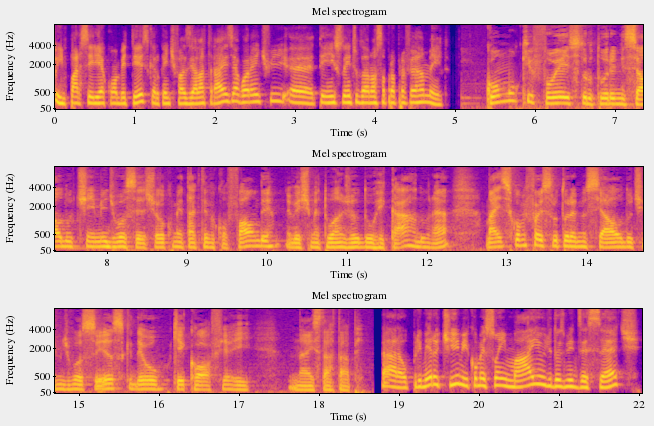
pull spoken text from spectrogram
em parceria com a BTs, que era o que a gente fazia lá atrás, e agora a gente é, tem isso dentro da nossa própria ferramenta. Como que foi a estrutura inicial do time de vocês? Chegou a comentar que teve o co-founder, investimento anjo do Ricardo, né? Mas como foi a estrutura inicial do time de vocês que deu kick-off aí na startup? Cara, o primeiro time começou em maio de 2017.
